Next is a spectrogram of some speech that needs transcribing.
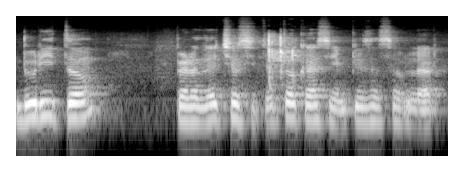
durito, pero de hecho si te tocas y empiezas a hablar,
